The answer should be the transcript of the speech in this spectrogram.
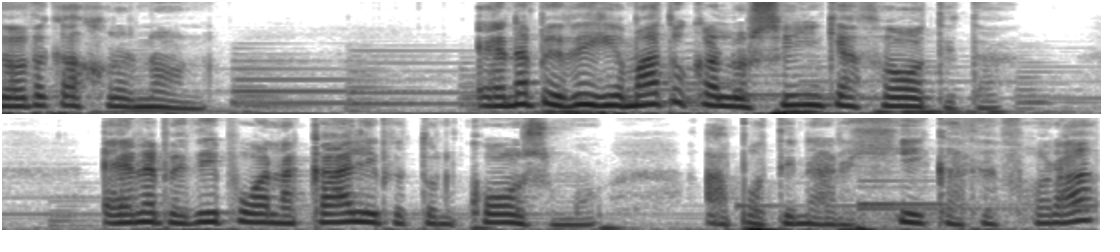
12 χρονών. Ένα παιδί γεμάτο καλοσύνη και αθωότητα. Ένα παιδί που ανακάλυπτε τον κόσμο από την αρχή κάθε φορά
